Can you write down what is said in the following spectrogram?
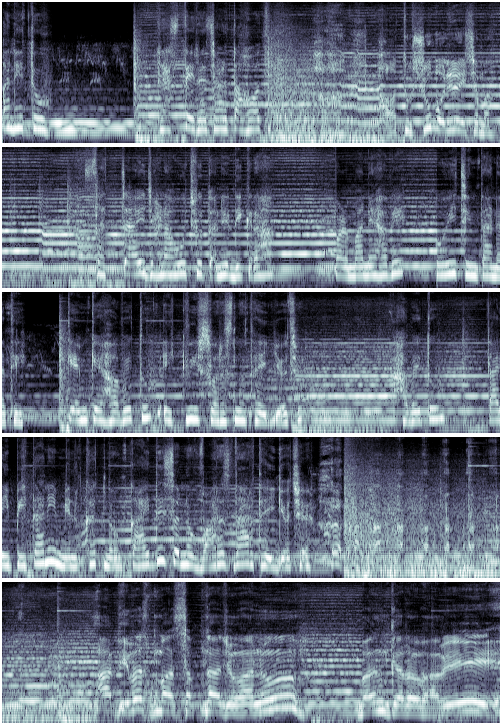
અને તું રસ્તે રજળતા હોત. હા હા તું શું બોલી રહી છે માં? સચ્ચાઈ જણાવું છું તને દીકરા. પણ મને હવે કોઈ ચિંતા નથી. કેમ કે હવે તું એકવીસ વર્ષનો થઈ ગયો છે. હવે તું તારી પિતાની મિલકતનો કાયદેસરનો વારસદાર થઈ ગયો છે. આ દિવસમાં સપના જોવાનું બંધ કરો ભાભી.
